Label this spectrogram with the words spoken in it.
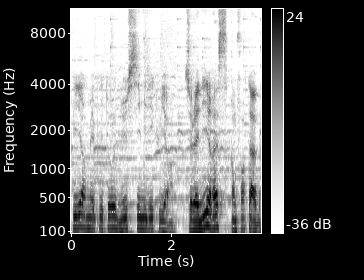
cuir mais plutôt du simili-cuir. Cela dit, restent confortables.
